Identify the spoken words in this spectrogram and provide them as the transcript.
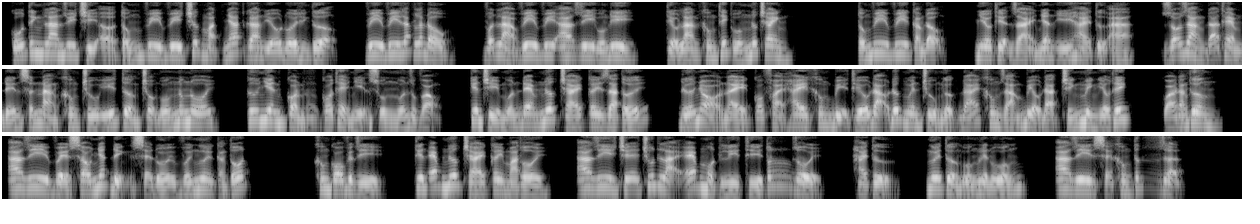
Cố Tinh Lan duy trì ở Tống Vi Vi trước mặt nhát gan yếu đuối hình tượng, Vi Vi lắc lắc đầu, vẫn là Vi Vi A Di uống đi, Tiểu Lan không thích uống nước chanh. Tống Vi Vi cảm động, nhiều thiện giải nhân ý hài tử A, rõ ràng đã thèm đến sấn nàng không chú ý tưởng trộm uống nông nỗi, cư nhiên còn có thể nhịn xuống muốn dục vọng, kiên trì muốn đem nước trái cây ra tới, đứa nhỏ này có phải hay không bị thiếu đạo đức nguyên chủ ngược đãi không dám biểu đạt chính mình yêu thích, quá đáng thương, a di về sau nhất định sẽ đối với ngươi càng tốt. Không có việc gì, tiên ép nước trái cây mà thôi, a di trễ chút lại ép một ly thì tốt rồi, hai tử, ngươi tưởng uống liền uống, a di sẽ không tức giận.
